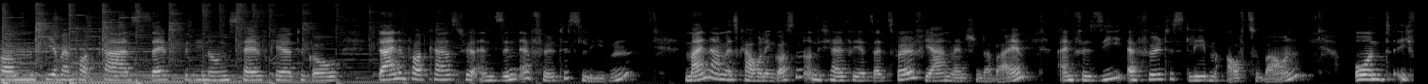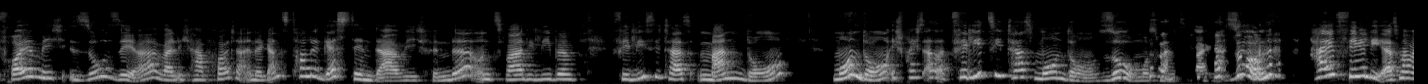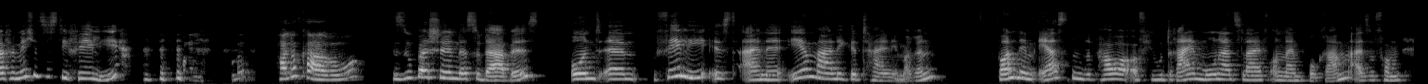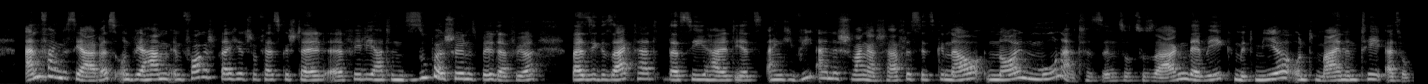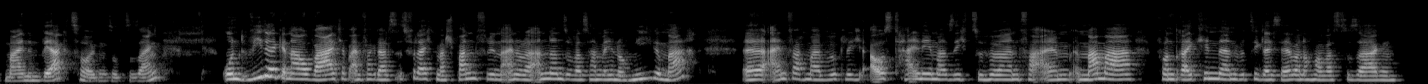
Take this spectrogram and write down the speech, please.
willkommen hier beim Podcast Selbstbedienung Self-Care to Go, deinem Podcast für ein sinnerfülltes Leben. Mein Name ist Caroline Gossen und ich helfe jetzt seit zwölf Jahren Menschen dabei, ein für sie erfülltes Leben aufzubauen. Und ich freue mich so sehr, weil ich habe heute eine ganz tolle Gästin da, wie ich finde, und zwar die liebe Felicitas Mandon. Mondon, ich spreche es aus. Felicitas Mondon, so muss man sagen. So, ne? Hi Feli, erstmal, weil für mich ist es die Feli. Hallo, Hallo Caro. Super schön, dass du da bist. Und ähm, Feli ist eine ehemalige Teilnehmerin von dem ersten The Power of You drei Monats Live Online-Programm, also vom Anfang des Jahres. Und wir haben im Vorgespräch jetzt schon festgestellt, äh, Feli hatte ein super schönes Bild dafür, weil sie gesagt hat, dass sie halt jetzt eigentlich wie eine Schwangerschaft, es jetzt genau neun Monate sind sozusagen, der Weg mit mir und meinen, The also meinen Werkzeugen sozusagen. Und wie der genau war, ich habe einfach gedacht, das ist vielleicht mal spannend für den einen oder anderen, sowas haben wir hier noch nie gemacht. Äh, einfach mal wirklich aus Teilnehmersicht zu hören, vor allem Mama von drei Kindern, wird sie gleich selber nochmal was zu sagen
